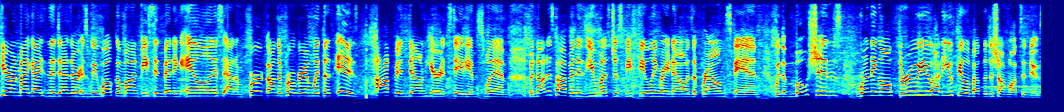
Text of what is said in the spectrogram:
here on My Guys in the Desert as we welcome on VSIN betting analyst Adam Burke on the program with us. It is popping down here at Stadium Swim, but not as popping as you must just be feeling right now as a Browns fan with emotions running all through you. How do you feel about the Deshaun Watson news?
